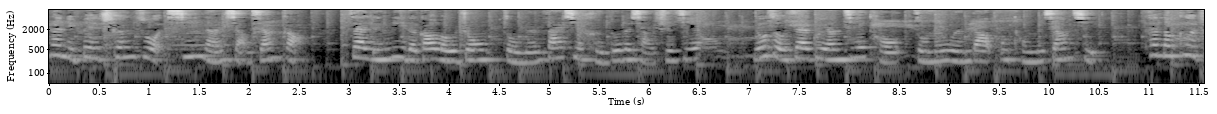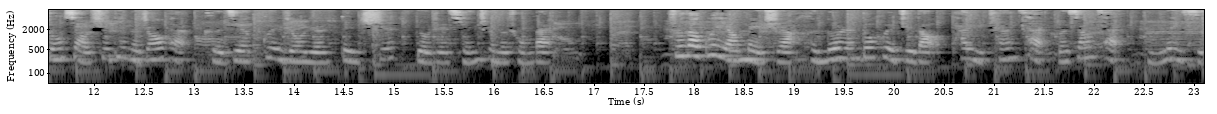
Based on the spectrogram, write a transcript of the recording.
那里被称作西南小香港，在林立的高楼中，总能发现很多的小吃街。游走在贵阳街头，总能闻到不同的香气。看到各种小吃店的招牌，可见贵州人对吃有着虔诚的崇拜。说到贵阳美食啊，很多人都会知道，它与川菜和湘菜很类似。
